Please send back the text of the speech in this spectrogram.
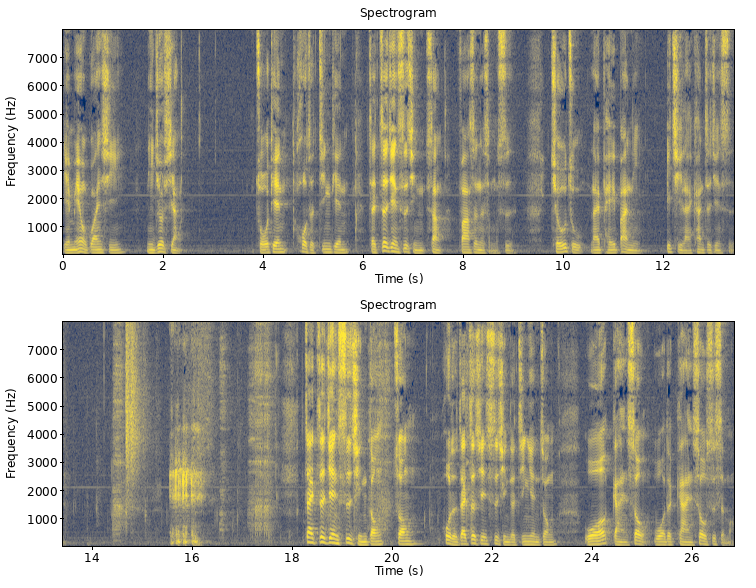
也没有关系，你就想昨天或者今天在这件事情上发生了什么事，求主来陪伴你，一起来看这件事。在这件事情中中，或者在这些事情的经验中，我感受我的感受是什么？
